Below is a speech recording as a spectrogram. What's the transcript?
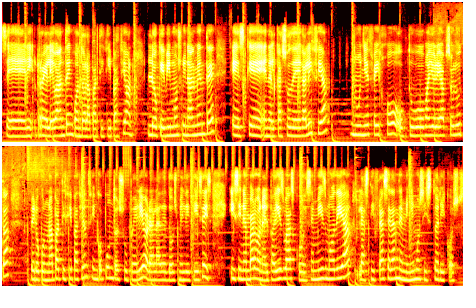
ser relevante en cuanto a la participación. Lo que vimos finalmente es que en el caso de Galicia, Núñez Feijóo obtuvo mayoría absoluta, pero con una participación cinco puntos superior a la de 2016. Y sin embargo, en el País Vasco ese mismo día las cifras eran de mínimos históricos.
